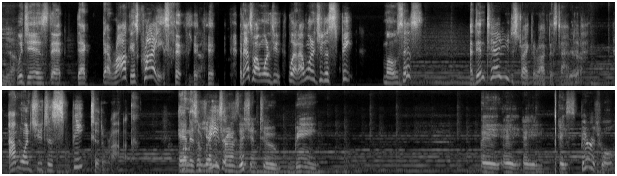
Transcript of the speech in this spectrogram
yeah, which is that that that rock is Christ. Yeah. and that's why I wanted you. What I wanted you to speak, Moses. I didn't tell you to strike the rock this time, did I? I want you to speak to the rock. And Well, there's a to reason. transition to being a a a a spiritual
